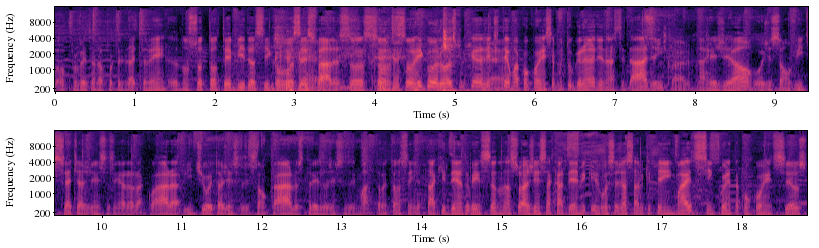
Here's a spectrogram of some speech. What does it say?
aproveitando a oportunidade também, eu não sou tão temido assim como vocês falam. Eu sou, sou, sou rigoroso porque a gente é. tem uma concorrência muito grande na cidade, Sim, claro. na região. Hoje são 27 agências em Araraquara, 28 agências em São Carlos, 3 agências em Matão. Então, assim, você está aqui dentro pensando na sua agência acadêmica e você já sabe que tem mais de 50 concorrentes seus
